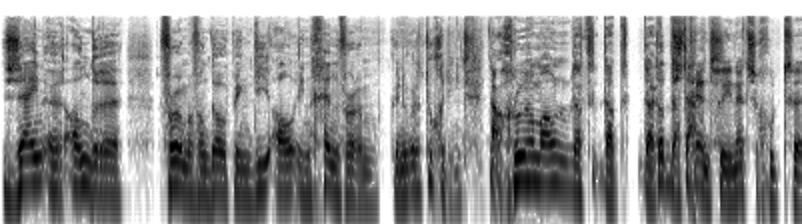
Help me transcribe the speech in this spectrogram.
zijn er andere vormen van doping die al in genvorm kunnen worden toegediend? Nou, groeihormoon, dat, dat, dat, dat, dat gen kun je net zo goed uh,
